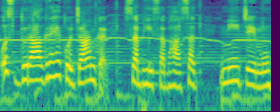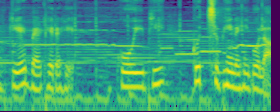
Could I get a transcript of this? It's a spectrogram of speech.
उस दुराग्रह को जानकर सभी सभासद नीचे मुँह किए बैठे रहे। कोई भी कुछ भी नहीं बोला।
